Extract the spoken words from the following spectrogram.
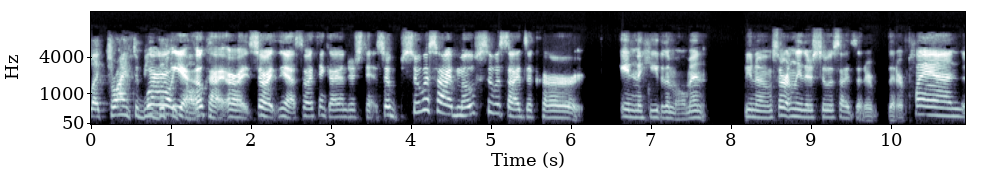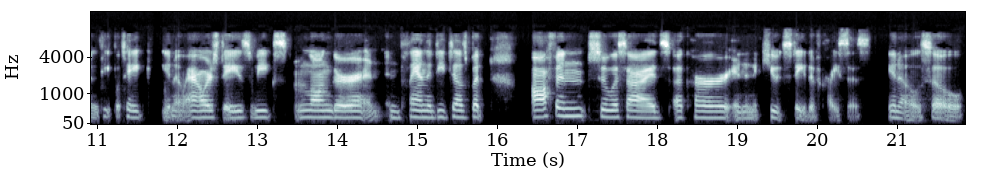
like trying to be Well, yeah, okay. All right. So I, yeah, so I think I understand. So suicide, most suicides occur in the heat of the moment. You know, certainly there's suicides that are that are planned and people take, you know, hours, days, weeks longer and and plan the details, but often suicides occur in an acute state of crisis, you know, so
